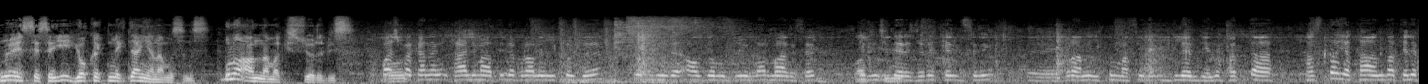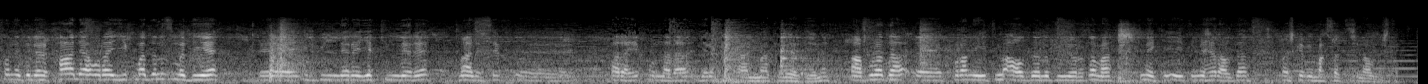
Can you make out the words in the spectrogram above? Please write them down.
müesseseyi yok etmekten yana mısınız? Bunu anlamak istiyoruz biz. Başbakanın talimatıyla buranın yıkıldığı, bizim de aldığımız duyurular maalesef birinci derecede kendisinin e, buranın yıkılmasıyla ilgilendiğini, hatta hasta yatağında telefon edilerek hala orayı yıkmadınız mı diye e, ilgililere, yetkililere maalesef e, arayıp onlara gerekli talimatı verdiğini. Ha, burada e, Kur'an eğitimi aldığını duyuyoruz ama demek ki eğitimi herhalde başka bir maksat için almıştır.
